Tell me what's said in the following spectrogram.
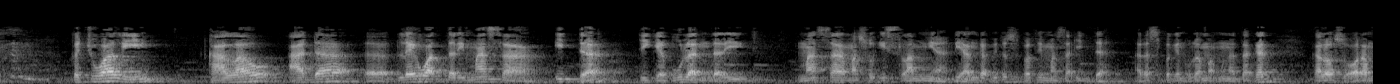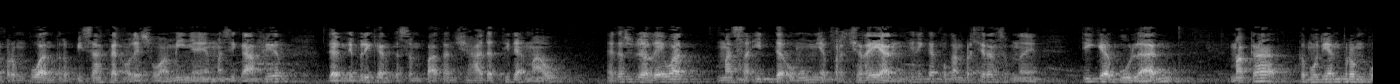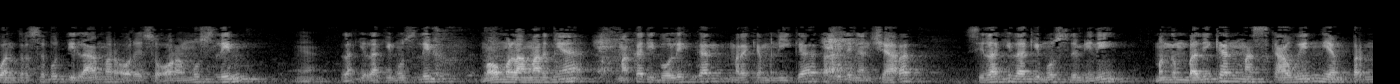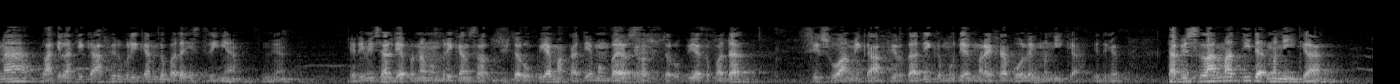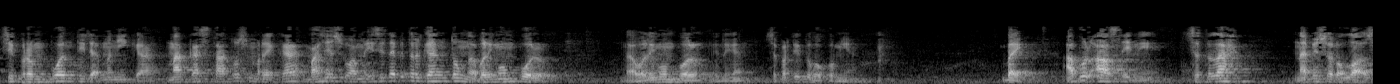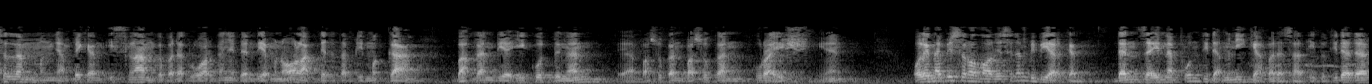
Kecuali kalau ada e, lewat dari masa iddah tiga bulan dari masa masuk Islamnya dianggap itu seperti masa iddah. Ada sebagian ulama mengatakan kalau seorang perempuan terpisahkan oleh suaminya yang masih kafir dan diberikan kesempatan syahadat tidak mau, itu sudah lewat masa iddah umumnya perceraian. Ini kan bukan perceraian sebenarnya tiga bulan maka kemudian perempuan tersebut dilamar oleh seorang muslim laki-laki muslim mau melamarnya maka dibolehkan mereka menikah tapi dengan syarat si laki-laki muslim ini mengembalikan mas kawin yang pernah laki-laki kafir berikan kepada istrinya. Ya. jadi misal dia pernah memberikan 100 juta rupiah maka dia membayar 100 juta rupiah kepada si suami kafir tadi kemudian mereka boleh menikah gitu kan. Tapi selama tidak menikah, si perempuan tidak menikah, maka status mereka masih suami istri tapi tergantung, nggak boleh ngumpul, nggak boleh ngumpul, gitu kan? Seperti itu hukumnya. Baik, Abul As ini setelah Nabi SAW menyampaikan Islam kepada keluarganya dan dia menolak, dia tetap di Mekah, bahkan dia ikut dengan ya, pasukan-pasukan Quraisy. Ya. Oleh Nabi SAW dibiarkan dan Zainab pun tidak menikah pada saat itu, tidak ada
